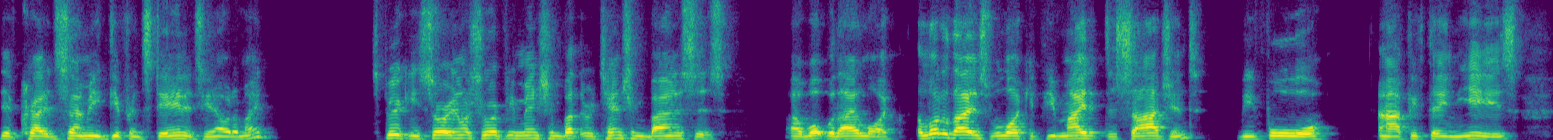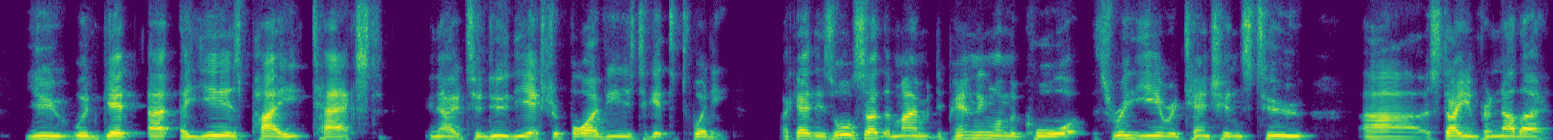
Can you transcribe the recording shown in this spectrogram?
They've created so many different standards. You know what I mean? Spooky, sorry, not sure if you mentioned, but the retention bonuses, uh, what were they like? A lot of those were like if you made it to sergeant before uh, 15 years, you would get a, a, year's pay taxed, you know, to do the extra five years to get to 20. Okay. There's also at the moment, depending on the corps, three year retentions to uh, stay in for another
